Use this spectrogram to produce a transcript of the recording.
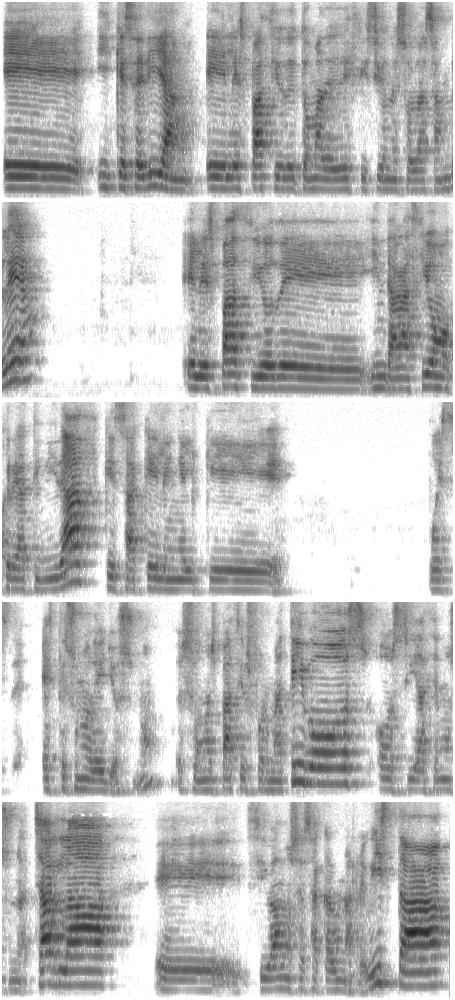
eh, y que serían el espacio de toma de decisiones o la asamblea, el espacio de indagación o creatividad, que es aquel en el que, pues, este es uno de ellos, ¿no? Son espacios formativos o si hacemos una charla, eh, si vamos a sacar una revista,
